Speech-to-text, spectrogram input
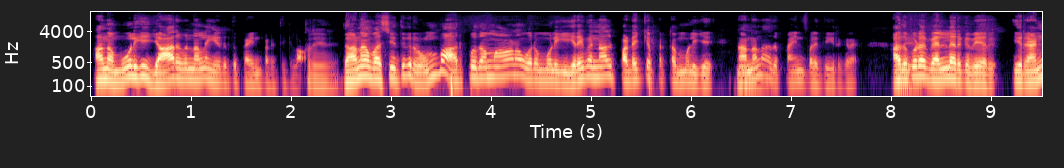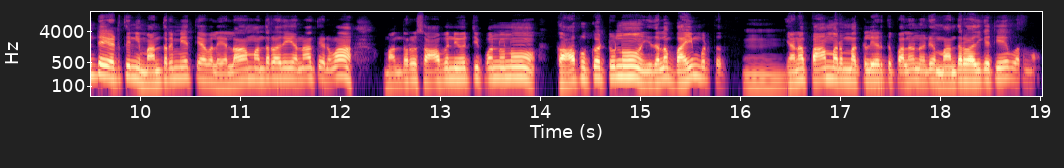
அந்த மூலிகை யார் வேணாலும் எடுத்து பயன்படுத்திக்கலாம். தன வசியத்துக்கு ரொம்ப அற்புதமான ஒரு மூலிகை இறைவனால் படைக்கப்பட்ட மூலிகை. நானும் அதை பயன்படுத்தி இருக்கிறேன். அது கூட வெள்ளை இருக்கு வேறு. இது ரெண்டை எடுத்து நீ மந்திரமே தேவையில்லை. எல்லா மந்திரவாதியும் என்ன தெரியுமா மந்திரம் சாப நிவர்த்தி பண்ணணும் காப்பு கட்டணும் இதெல்லாம் பயன்படுத்துது ம், ஏன்னா பாமர மக்கள் எடுத்து பலன் நிறைய மந்திரவாதிகிட்டே வரணும்.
